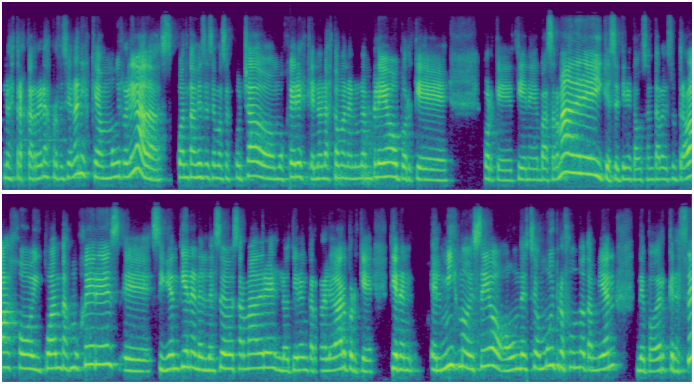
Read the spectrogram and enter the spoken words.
nuestras carreras profesionales quedan muy relegadas. ¿Cuántas veces hemos escuchado mujeres que no las toman en un empleo porque porque tiene, va a ser madre y que se tiene que ausentar de su trabajo, y cuántas mujeres, eh, si bien tienen el deseo de ser madres, lo tienen que relegar porque tienen el mismo deseo o un deseo muy profundo también de poder crecer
